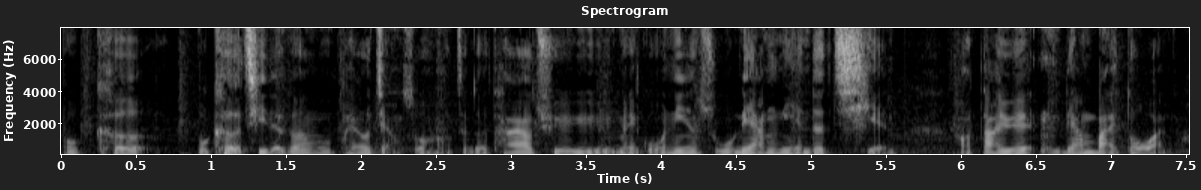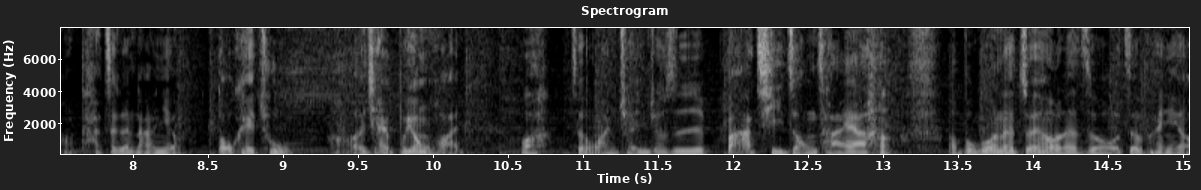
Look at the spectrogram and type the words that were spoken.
不客不客气的跟朋友讲说哈，这个他要去美国念书两年的钱，好大约两百多万，好他这个男友都可以出，好而且还不用还，哇，这完全就是霸气总裁啊！啊，不过呢，最后呢，这我这朋友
